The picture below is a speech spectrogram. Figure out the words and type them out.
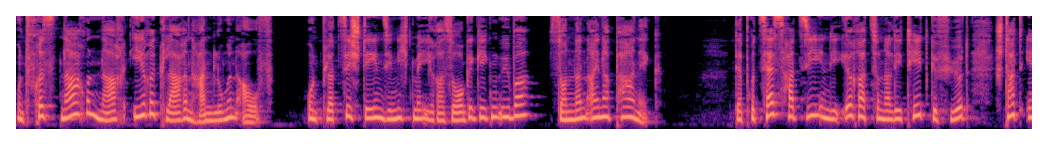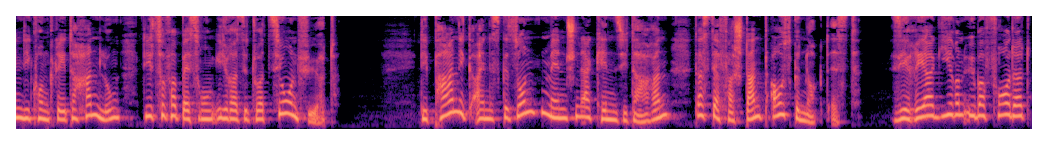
und frisst nach und nach Ihre klaren Handlungen auf und plötzlich stehen sie nicht mehr ihrer Sorge gegenüber, sondern einer Panik. Der Prozess hat sie in die Irrationalität geführt, statt in die konkrete Handlung, die zur Verbesserung ihrer Situation führt. Die Panik eines gesunden Menschen erkennen sie daran, dass der Verstand ausgenockt ist. Sie reagieren überfordert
